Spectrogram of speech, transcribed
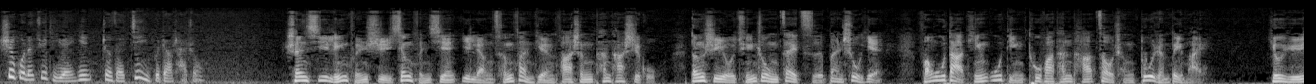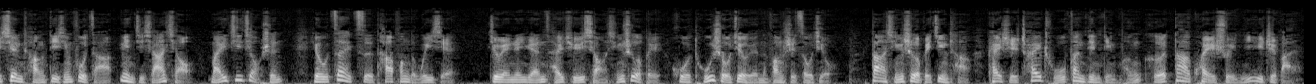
事故的具体原因正在进一步调查中。山西临汾市襄汾县一两层饭店发生坍塌事故，当时有群众在此办寿宴，房屋大厅屋顶突发坍塌，造成多人被埋。由于现场地形复杂、面积狭小、埋积较深，有再次塌方的危险。救援人员采取小型设备或徒手救援的方式搜救，大型设备进场开始拆除饭店顶棚和大块水泥预制板。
